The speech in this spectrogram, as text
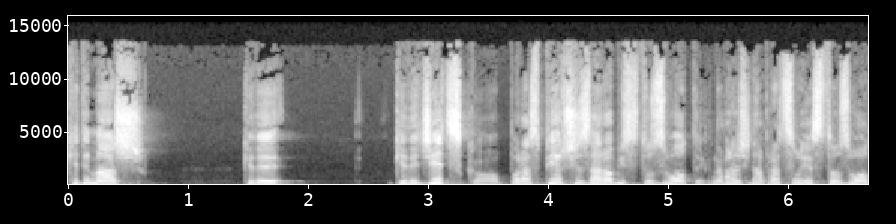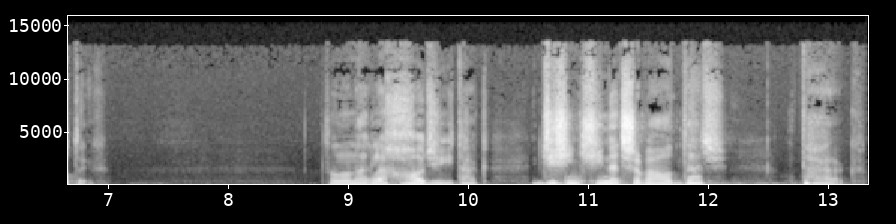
Kiedy masz, kiedy, kiedy dziecko po raz pierwszy zarobi 100 złotych, naprawdę się napracuje 100 złotych, to ono nagle chodzi i tak, dziesięcinę trzeba oddać? Tak.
